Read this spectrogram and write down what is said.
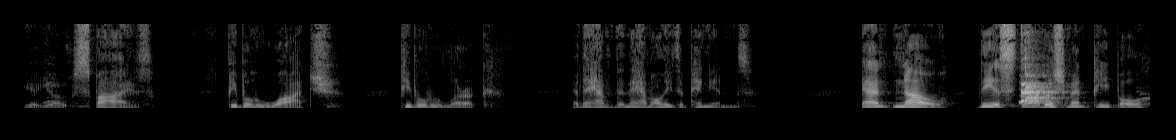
you, you know spies, people who watch, people who lurk, and they have then they have all these opinions. And no, the establishment people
